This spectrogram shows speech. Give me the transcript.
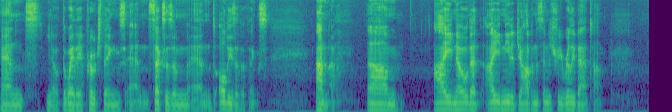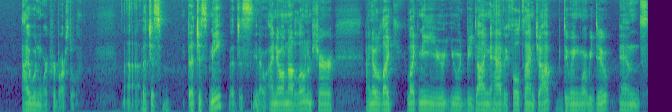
and you know the way they approach things and sexism and all these other things? I don't know. Um, I know that I need a job in this industry really bad, Tom. I wouldn't work for Barstool. Uh, that's just that's just me. That just you know I know I'm not alone. I'm sure I know like like me you you would be dying to have a full time job doing what we do, and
